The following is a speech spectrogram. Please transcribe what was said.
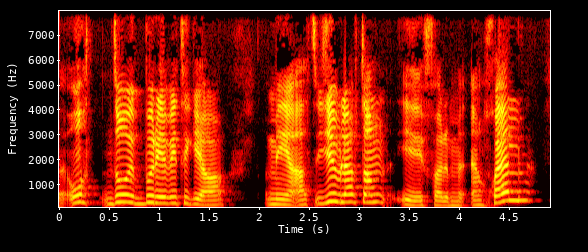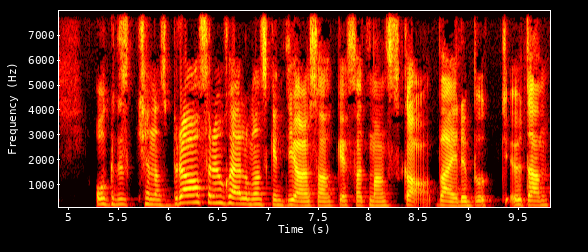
eh, då börjar vi, tycker jag, med att julafton är för en själv och det ska kännas bra för en själv och man ska inte göra saker för att man ska, by the book. Utan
